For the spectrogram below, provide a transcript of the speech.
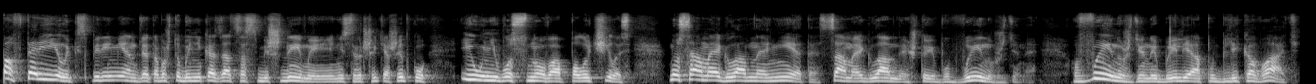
повторил эксперимент для того, чтобы не казаться смешным и не совершить ошибку, и у него снова получилось. Но самое главное не это. Самое главное, что его вынуждены, вынуждены были опубликовать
